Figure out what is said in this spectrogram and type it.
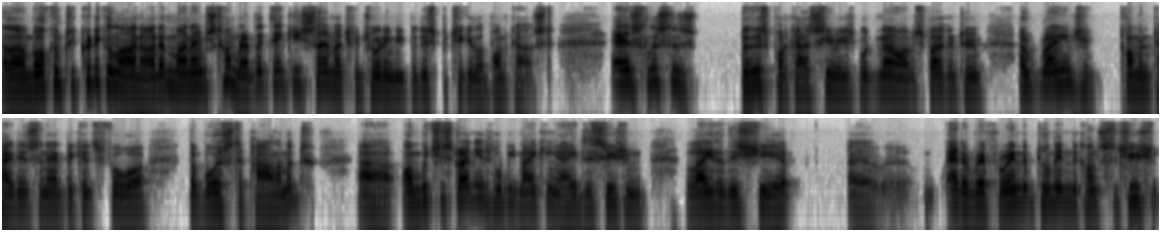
Hello and welcome to Critical Line Item. My name's Tom Ravlic. Thank you so much for joining me for this particular podcast. As listeners to this podcast series would know, I've spoken to a range of commentators and advocates for the voice to Parliament, uh, on which Australians will be making a decision later this year uh, at a referendum to amend the Constitution.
